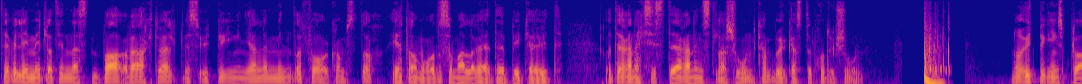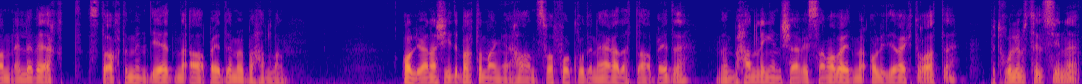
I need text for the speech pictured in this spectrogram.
Det vil imidlertid nesten bare være aktuelt hvis utbyggingen gjelder mindre forekomster i et område som allerede er bygga ut, og der en eksisterende installasjon kan brukes til produksjon. Når utbyggingsplanen er levert, starter myndighetene arbeidet med å behandle den. Olje- og energidepartementet har ansvar for å koordinere dette arbeidet, men behandlingen skjer i samarbeid med Oljedirektoratet, Petroleumstilsynet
